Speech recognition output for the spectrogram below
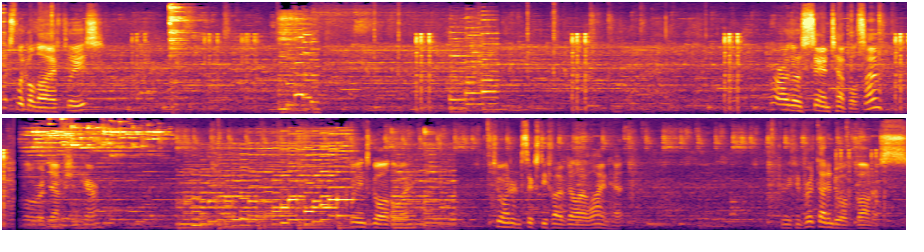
Let's look alive, please. Where are those sand temples, huh? A little redemption here. Queens go all the way. $265 line hit. Can we convert that into a bonus?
